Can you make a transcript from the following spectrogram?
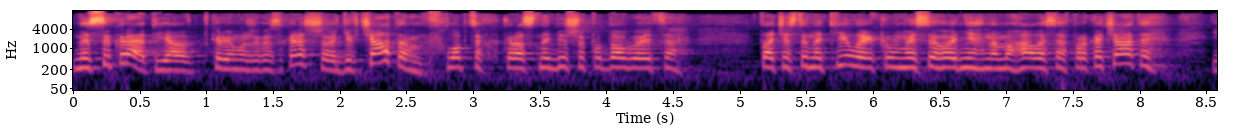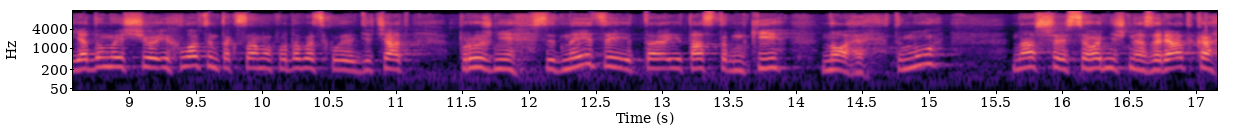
не секрет, я відкрию може секрет, що дівчатам в хлопцях якраз найбільше подобається та частина тіла, яку ми сьогодні намагалися прокачати. Я думаю, що і хлопцям так само подобається, коли дівчат пружні сідниці і та, і та стрункі ноги. Тому наша сьогоднішня зарядка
